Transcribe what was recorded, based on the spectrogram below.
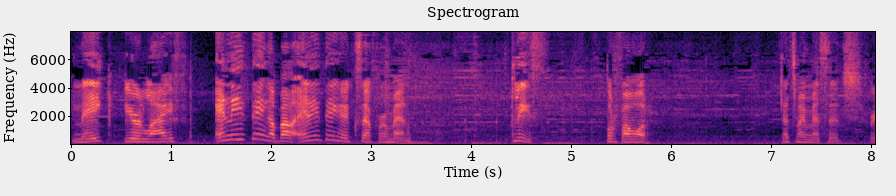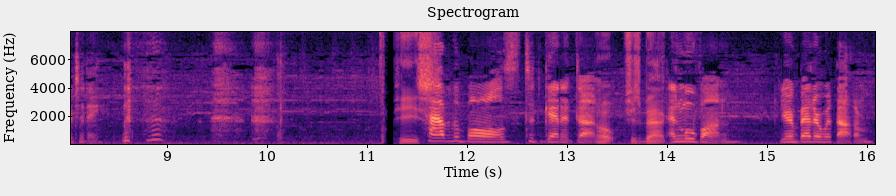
Make your life anything about anything except for men. Please. Por favor. That's my message for today. Peace. Have the balls to get it done Oh, she's back. and move on. You're better without them.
